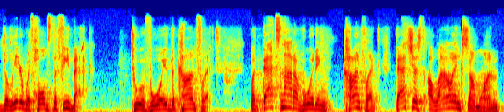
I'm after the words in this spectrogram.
the leader withholds the feedback to avoid the conflict. But that's not avoiding conflict. That's just allowing someone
